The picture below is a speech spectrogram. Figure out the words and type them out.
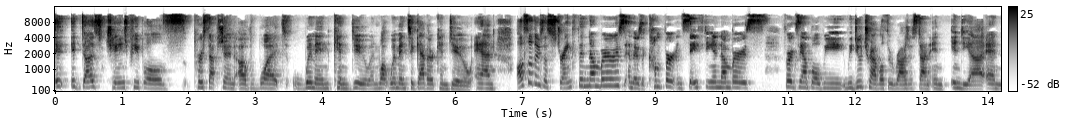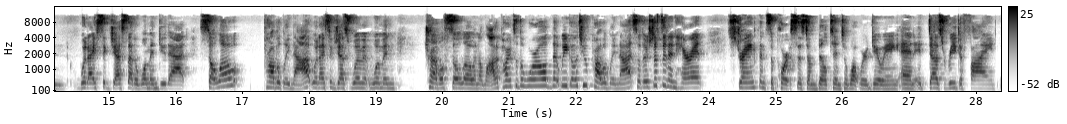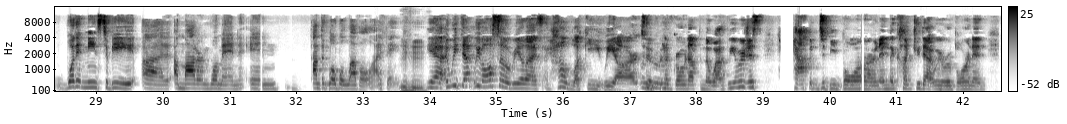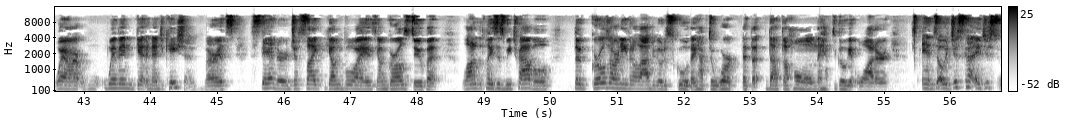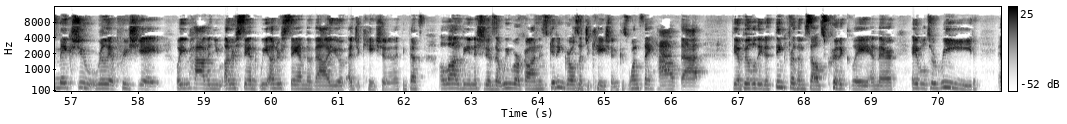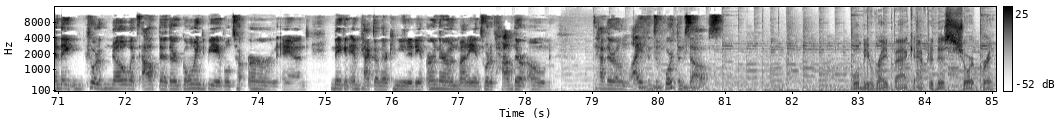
it, it does change people's perception of what women can do and what women together can do and also there's a strength in numbers and there's a comfort and safety in numbers for example we we do travel through rajasthan in india and would i suggest that a woman do that solo? Probably not. Would i suggest women women travel solo in a lot of parts of the world that we go to? Probably not. So there's just an inherent strength and support system built into what we're doing and it does redefine what it means to be a, a modern woman in on the global level i think. Hmm Yeah, and we de- we've also realized like, how lucky we are to Mhm. have grown up in the West. We were just happened to be born in the country that we were born in, where women get an education, where it's standard, just like young boys, young girls do. But a lot of the places we travel, the girls aren't even allowed to go to school. They have to work at the at the home. They have to go get water, and so it just kind of, it just makes you really appreciate what you have and you understand that we understand the value of education and i think that's a lot of the initiatives that we work on is getting girls education because once they have that the ability to think for themselves critically and they're able to read and they sort of know what's out there they're going to be able to earn and make an impact on their community and earn their own money and sort of have their own have their own life and support themselves We'll be right back after this short break.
